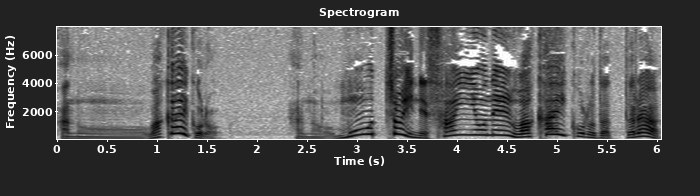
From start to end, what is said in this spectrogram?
あの若い頃あのもうちょいね34年若い頃だったら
